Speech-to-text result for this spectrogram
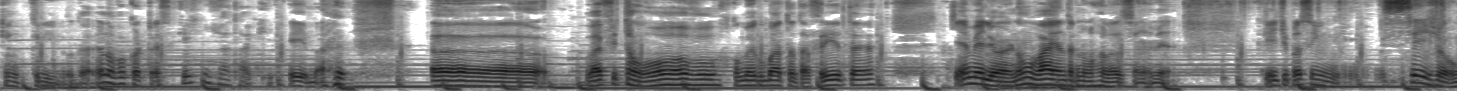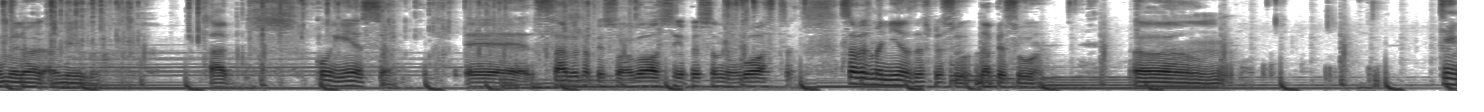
que incrível, cara. Eu não vou cortar isso aqui que já tá aqui. Eba. Uh, vai fritar um ovo, comer com batata frita. Que é melhor, não vai entrar num relacionamento. Que tipo assim, seja o melhor amigo, sabe? Conheça, é, sabe o que a pessoa gosta e a pessoa não gosta sabe as manias das pessoa, da pessoa. Um, quem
